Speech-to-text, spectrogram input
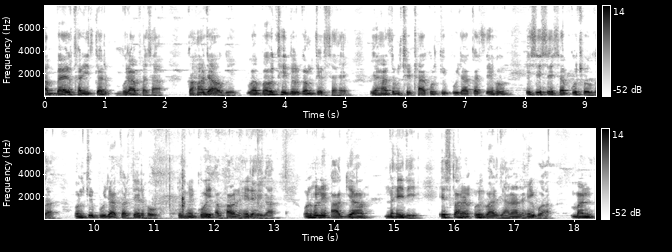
अब बैल खरीदकर बुरा फंसा। कहाँ जाओगे? वह बहुत ही दुर्गम तीर्थ है। यहाँ तुम श्री ठाकुर की पूजा करते हो, इसी से सब कुछ होगा। उनकी पूजा करते रहो, तुम्हें कोई अभाव नहीं रहेगा। उन्होंने आज्ञा नहीं दी। इस कारण उस बार जाना नहीं हुआ। मन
